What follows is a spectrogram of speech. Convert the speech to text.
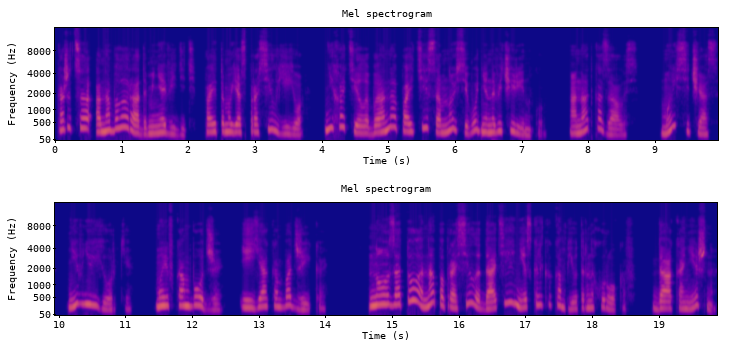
Кажется, она была рада меня видеть, поэтому я спросил ее, не хотела бы она пойти со мной сегодня на вечеринку. Она отказалась. Мы сейчас не в Нью-Йорке. Мы в Камбодже, и я камбоджийка. Но зато она попросила дать ей несколько компьютерных уроков. Да, конечно.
